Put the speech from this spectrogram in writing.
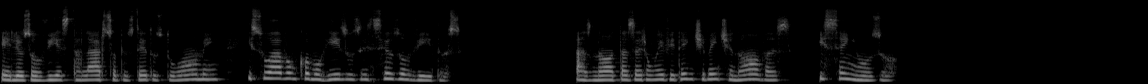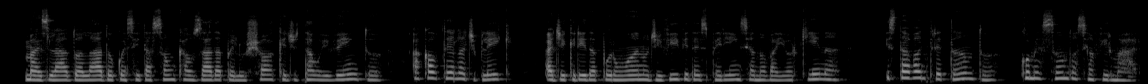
Ele os ouvia estalar sob os dedos do homem e soavam como risos em seus ouvidos. As notas eram evidentemente novas e sem uso. Mas lado a lado com a excitação causada pelo choque de tal evento, a cautela de Blake adquirida por um ano de vívida experiência nova-iorquina, estava, entretanto, começando a se afirmar.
